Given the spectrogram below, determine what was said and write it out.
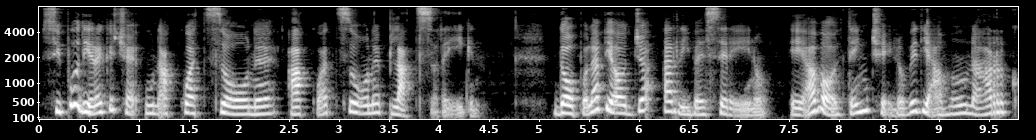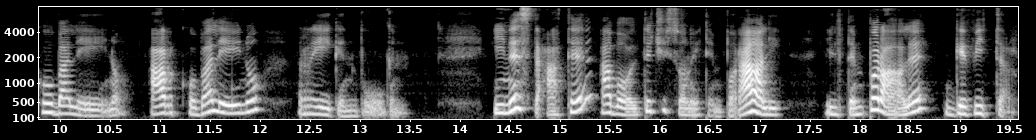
si può dire che c'è un acquazzone, acquazzone Platzregen. Dopo la pioggia arriva il sereno e a volte in cielo vediamo un arcobaleno, arcobaleno Regenbogen. In estate a volte ci sono i temporali, il temporale Gewitter.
